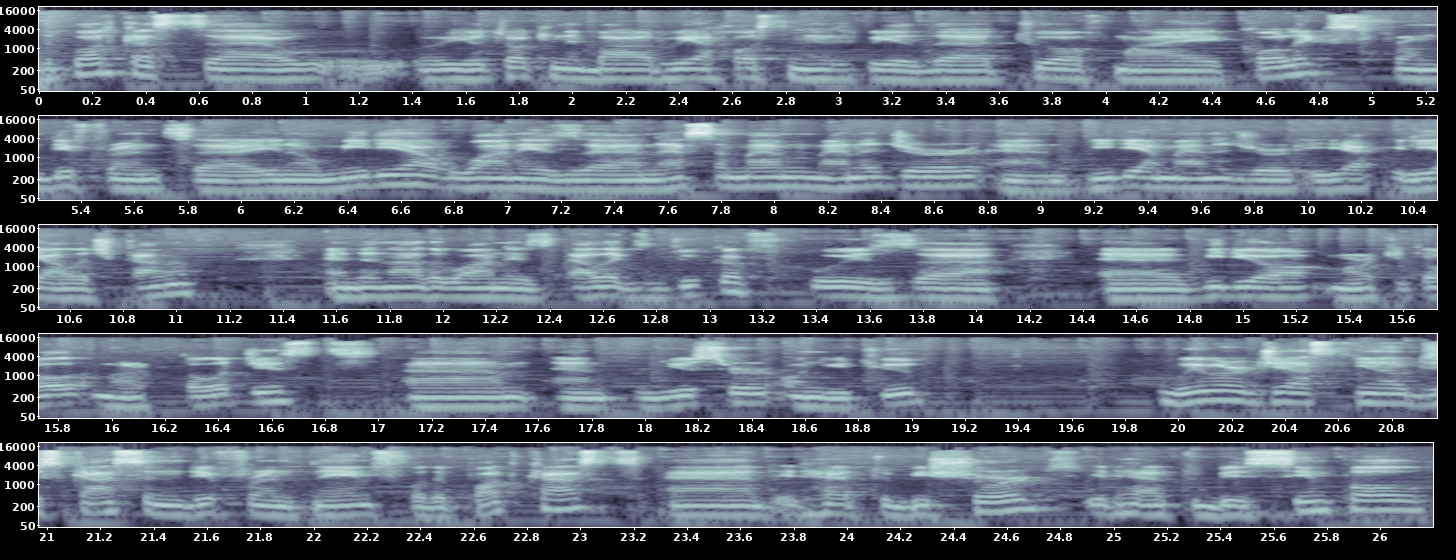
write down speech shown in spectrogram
the podcast uh, you're talking about, we are hosting it with uh, two of my colleagues from different, uh, you know, media. One is an SMM manager and media manager, Ilya, Lachkanov, and another one is Alex Dukov, who is uh, a video marketolo- marketologist um, and producer on YouTube we were just you know discussing different names for the podcast and it had to be short it had to be simple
